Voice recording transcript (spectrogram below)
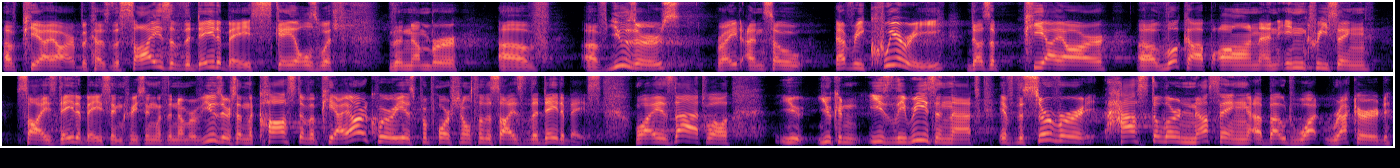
of PIR, because the size of the database scales with the number of, of users, right? And so every query does a PIR uh, lookup on an increasing size database increasing with the number of users, and the cost of a PIR query is proportional to the size of the database. Why is that? Well, you, you can easily reason that if the server has to learn nothing about what record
